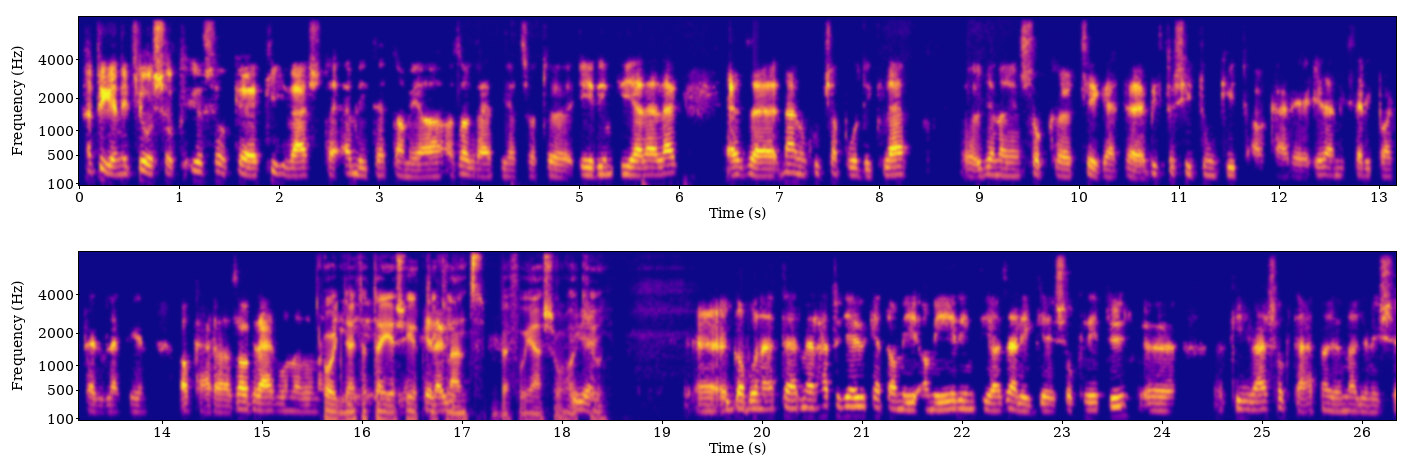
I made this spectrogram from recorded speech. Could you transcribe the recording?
Hát igen, itt jó sok, jó sok kihívást említett, ami az agrárpiacot érinti jelenleg. Ez nálunk úgy csapódik le, Ugye nagyon sok céget biztosítunk itt, akár élelmiszeripar területén, akár az agrárvonalon. Hogy lehet a teljes értéklánc befolyásolhatja? Igen, gabonát termel. Hát ugye őket, ami, ami érinti, az elég sokrétű kihívások, tehát nagyon-nagyon is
